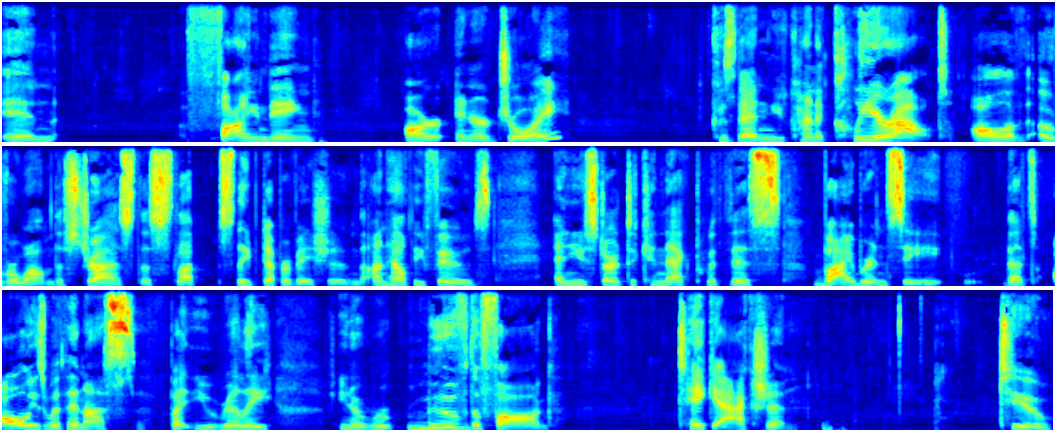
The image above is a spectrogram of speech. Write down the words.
in finding our inner joy because then you kind of clear out all of the overwhelm, the stress, the sleep, sleep deprivation, the unhealthy foods, and you start to connect with this vibrancy that's always within us, but you really, you know, remove the fog, take action to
